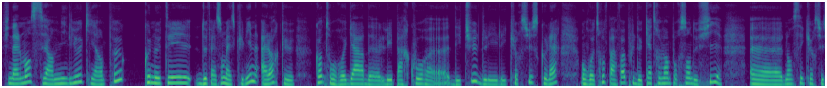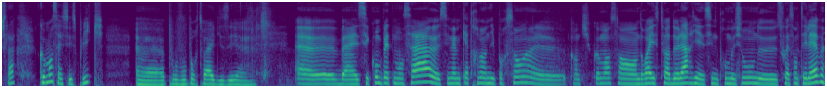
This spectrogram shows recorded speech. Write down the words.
Finalement, c'est un milieu qui est un peu connoté de façon masculine, alors que quand on regarde les parcours euh, d'études, les, cursus scolaires, on retrouve parfois plus de 80% de filles euh, dans ces cursus-là. Comment ça s'explique euh, pour vous, pour toi, Élisée bah, c'est complètement ça. C'est même 90%. Euh, quand tu commences en droit et histoire de l'art, c'est une promotion de 60 élèves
